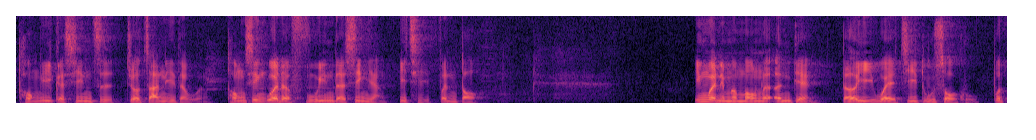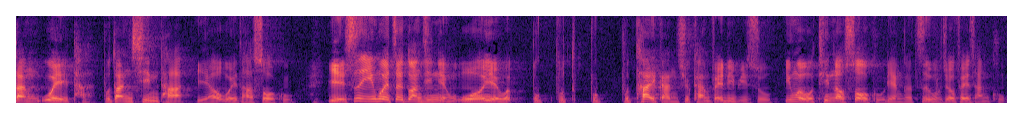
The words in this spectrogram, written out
同一个心智，就站立得稳，同心为了福音的信仰一起奋斗。因为你们蒙了恩典。得以为基督受苦，不单为他，不单信他，也要为他受苦。也是因为这段经典，我也会不不不不，太敢去看腓立比书，因为我听到受苦两个字，我就非常苦。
